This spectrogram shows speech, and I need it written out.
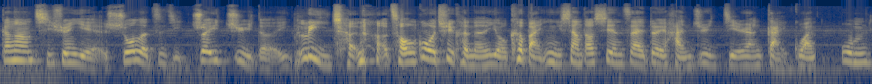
刚刚齐轩也说了自己追剧的历程啊，从过去可能有刻板印象，到现在对韩剧截然改观。我们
